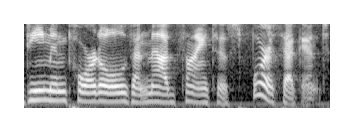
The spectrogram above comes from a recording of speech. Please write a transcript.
demon portals and mad scientists for a second.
